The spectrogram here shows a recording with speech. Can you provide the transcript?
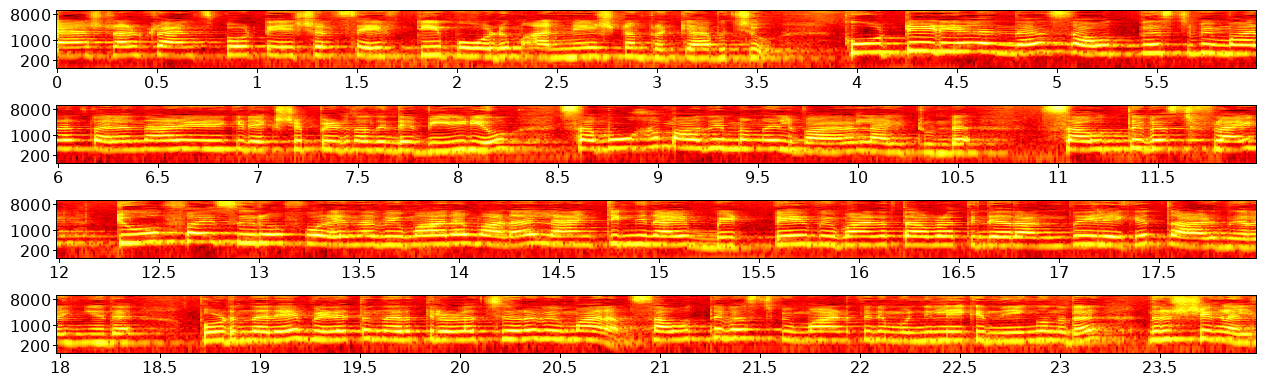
നാഷണൽ ട്രാൻസ്പോർട്ടേഷൻ സേഫ്റ്റി ബോർഡും അന്വേഷണം പ്രഖ്യാപിച്ചു. കൂട്ടിയിടിയിൽ സൗത്ത് വെസ്റ്റ് വിമാനം തലനാഴിക്ക് രക്ഷപ്പെടുന്നതിന്റെ വീഡിയോ സമൂഹ മാധ്യമങ്ങളിൽ വൈറലായിട്ടുണ്ട്. Southwest flight two five zero four എന്ന വിമാനമാണ് ലാൻഡിങ്ങിനായി മിഡ്വേ വിമാനത്താവളത്തിന്റെ റൺവേയിലേക്ക് താഴ്ന്നിറങ്ങിയത്. പൊടുന്നനെ വെളുത്ത നിറത്തിലുള്ള ചെറു വിമാനം സൗത്ത് വെസ്റ്റ് വിമാനത്തിന് മുന്നിലേക്ക് നീങ്ങുന്നത് ദൃശ്യങ്ങളിൽ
